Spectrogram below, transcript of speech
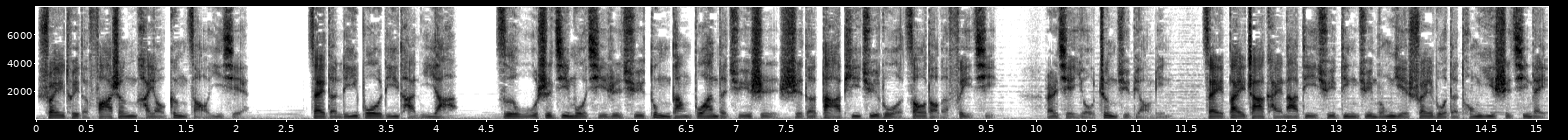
衰退的发生还要更早一些。在的黎波里塔尼亚，自五世纪末起，日趋动荡不安的局势使得大批聚落遭到了废弃，而且有证据表明，在拜扎凯纳地区定居农业衰落的同一时期内，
